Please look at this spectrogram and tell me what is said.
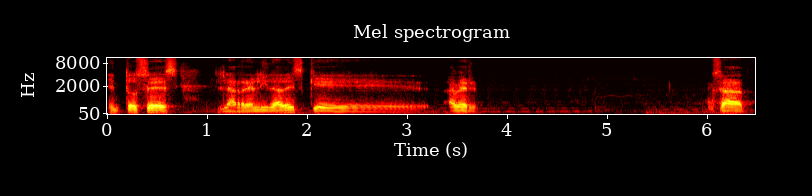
Entonces, la realidad es que, a ver, o sea,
